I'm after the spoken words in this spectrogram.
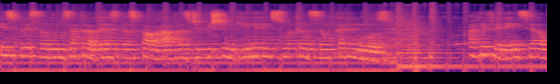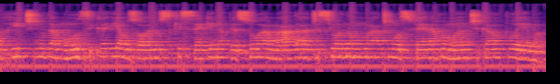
expressando-os através das palavras de Pixinguinha em sua canção Carinhoso. A referência ao ritmo da música e aos olhos que seguem a pessoa amada adicionam uma atmosfera romântica ao poema.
